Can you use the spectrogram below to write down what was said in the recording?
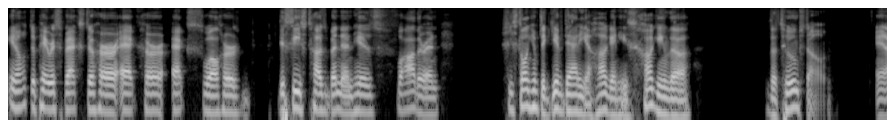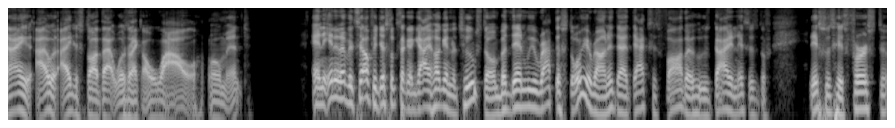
you know, to pay respects to her ex, her ex, well, her deceased husband and his father, and she's telling him to give Daddy a hug, and he's hugging the the tombstone and I, I, I just thought that was like a wow moment. And in and of itself, it just looks like a guy hugging a tombstone. But then we wrap the story around it that that's his father who's died, and this is the, this was his first, uh,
